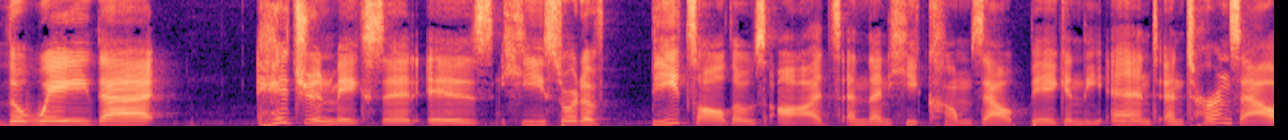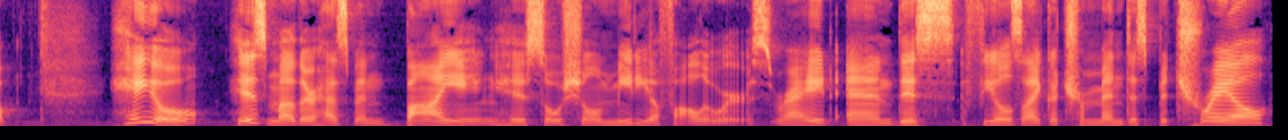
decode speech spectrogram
the way that Hijun makes it is he sort of beats all those odds and then he comes out big in the end. And turns out, Haeyo, his mother, has been buying his social media followers, right? And this feels like a tremendous betrayal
